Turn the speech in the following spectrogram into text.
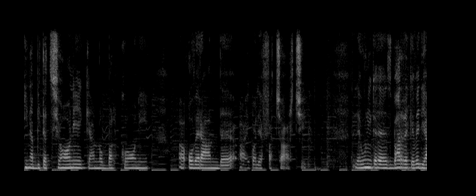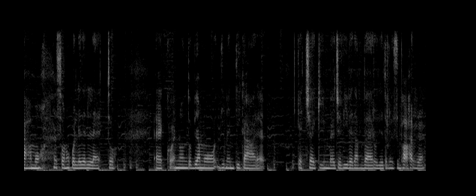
in abitazioni che hanno balconi o verande ai quali affacciarci. Le uniche sbarre che vediamo sono quelle del letto. Ecco, e non dobbiamo dimenticare che c'è chi invece vive davvero dietro le sbarre,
